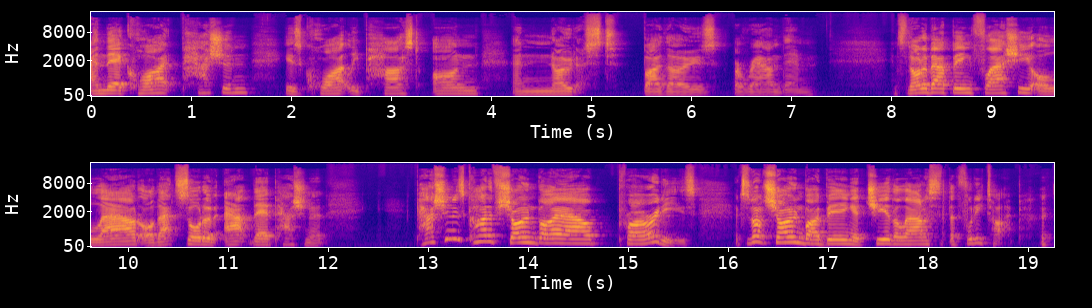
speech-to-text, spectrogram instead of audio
And their quiet passion is quietly passed on and noticed by those around them. It's not about being flashy or loud or that sort of out there passionate. Passion is kind of shown by our priorities. It's not shown by being a cheer the loudest at the footy type.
